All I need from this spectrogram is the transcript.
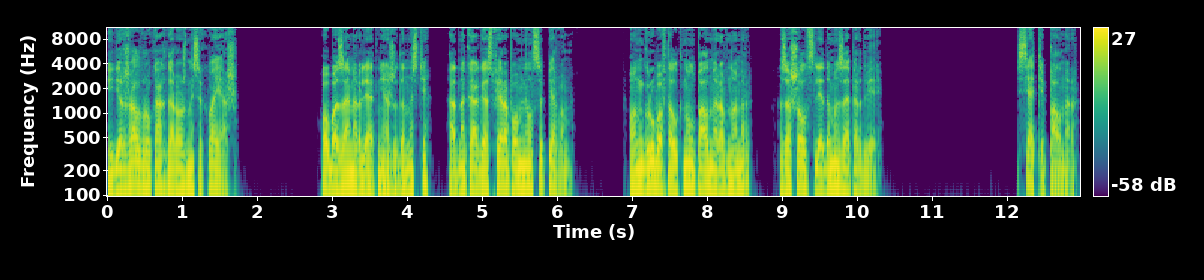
и держал в руках дорожный саквояж. Оба замерли от неожиданности, однако Агасфер опомнился первым. Он грубо втолкнул Палмера в номер, зашел следом и запер дверь. «Сядьте, Палмер.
